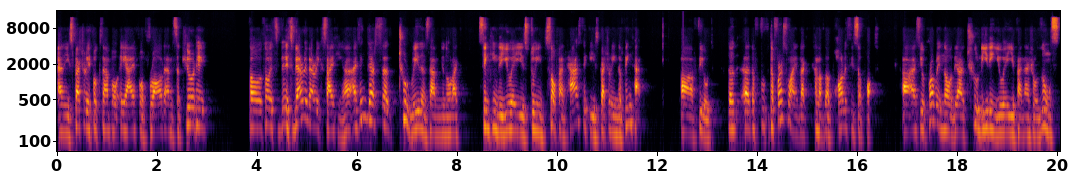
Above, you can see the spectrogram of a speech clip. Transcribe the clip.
and especially, for example, AI for fraud and security. So, so it's it's very very exciting. I, I think there's uh, two reasons I'm you know like thinking the UAE is doing so fantastic, especially in the fintech uh, field. The, uh, the, the first one is like kind of the policy support. Uh, as you probably know, there are two leading UAE financial zones,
